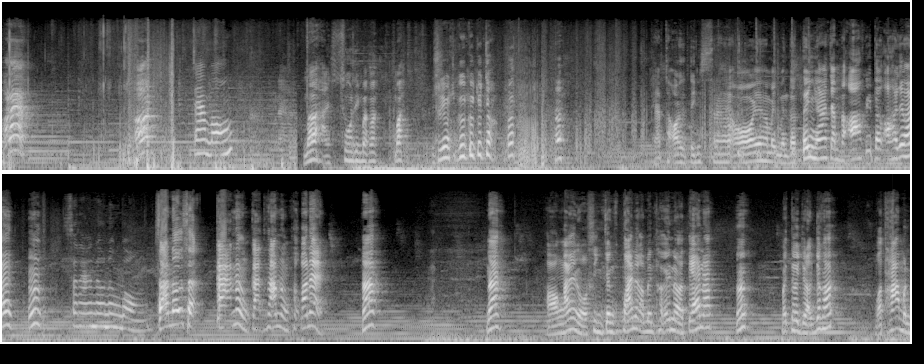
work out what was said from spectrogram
អរណាអត់ចាបងមើលហើយសួរទីមើលមើលសួរជួយជួយជួយហ៎ចាំថាឲ្យទៅទិញស្រាអយមិនមិនទៅទិញហ่าចាំទៅអស់គេទៅអស់អញ្ចឹងហ៎ស្រានៅហ្នឹងបងសានៅសាកាក់ហ្នឹងកាក់ឆ្នាំហ្នឹងផឹកបានទេហ៎ណាហងៃរស៊ីអញ្ចឹងបាញ់អត់មានធ្វើអីនៅផ្ទះណាហ៎មិនធ្វើច្រកអញ្ចឹងហ៎បើថាមិន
